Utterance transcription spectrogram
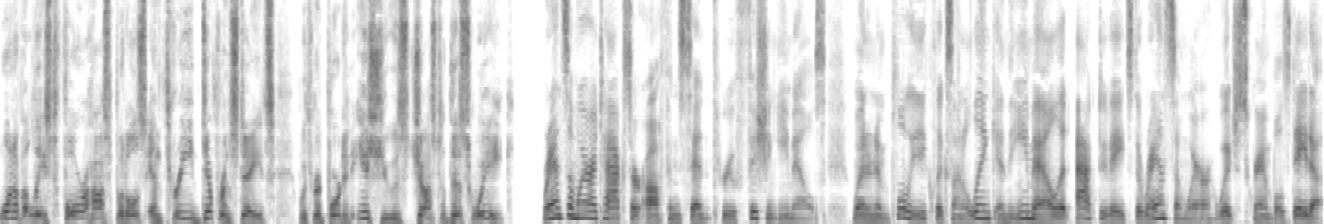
One of at least four hospitals in three different states with reported issues just this week. Ransomware attacks are often sent through phishing emails. When an employee clicks on a link in the email, it activates the ransomware, which scrambles data.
